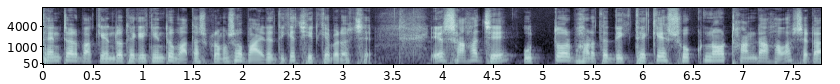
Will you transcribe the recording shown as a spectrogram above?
সেন্টার বা কেন্দ্র থেকে কিন্তু বাতাস ক্রমশ বাইরের দিকে ছিটকে বেরোচ্ছে। এর সাহায্যে উত্তর ভারতের দিক থেকে শুকনো ঠান্ডা হাওয়া, সেটা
